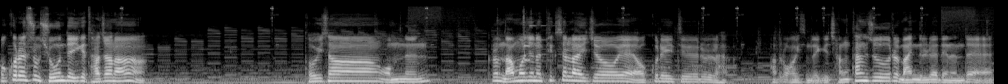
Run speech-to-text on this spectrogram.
업그레이드할수록 좋은데 이게 다잖아. 더 이상 없는. 그럼 나머지는 픽셀라이저의 업그레이드를 하, 하도록 하겠습니다. 이게 장탄수를 많이 늘려야 되는데.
